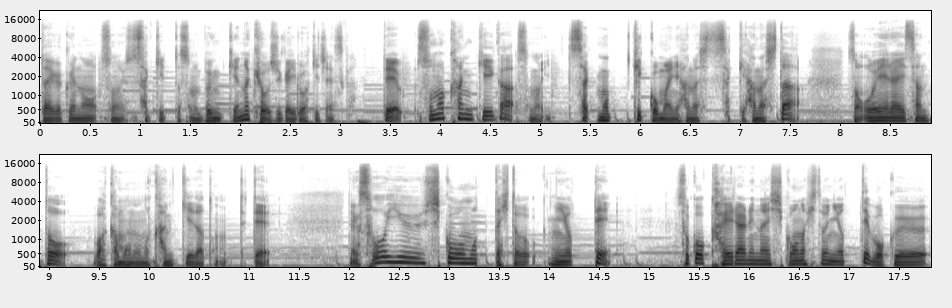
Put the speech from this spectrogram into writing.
大学のそのさっき言ったその文系の教授がいるわけじゃないですか。でその関係がそのさも結構前に話さっき話したそのお偉いさんと若者の関係だと思っててなんかそういう思考を持った人によってそこを変えられない思考の人によって僕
